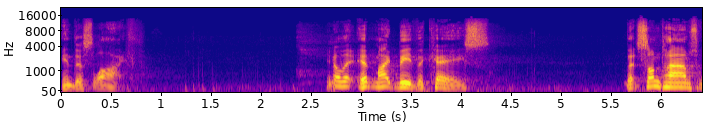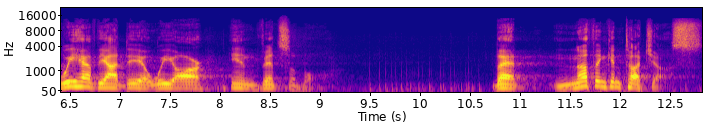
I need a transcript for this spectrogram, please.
in this life. You know, it might be the case that sometimes we have the idea we are invincible, that nothing can touch us.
